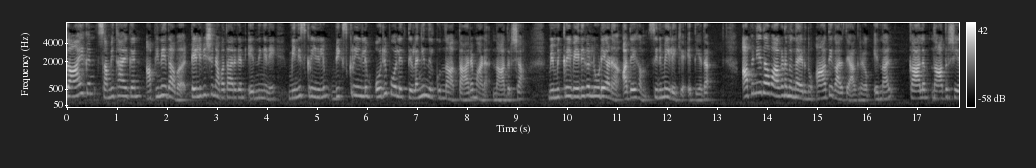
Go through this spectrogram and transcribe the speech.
ഗായകൻ സംവിധായകൻ അഭിനേതാവ് ടെലിവിഷൻ അവതാരകൻ എന്നിങ്ങനെ മിനി സ്ക്രീനിലും ബിഗ് സ്ക്രീനിലും ഒരുപോലെ തിളങ്ങി നിൽക്കുന്ന താരമാണ് നാദർഷ. മിമിക്രി വേദികളിലൂടെയാണ് അദ്ദേഹം സിനിമയിലേക്ക് എത്തിയത്. അഭിനേതാവാകണമെന്നായിരുന്നു ആദ്യകാലത്തെ ആഗ്രഹം. എന്നാൽ കാലം നാദൃശയെ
